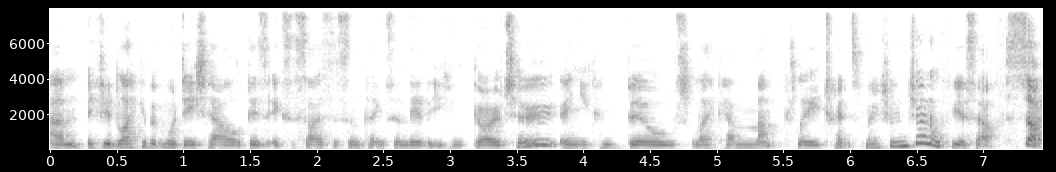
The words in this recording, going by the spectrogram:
um, if you'd like a bit more detail, there's exercises and things in there that you can go to and you can build like a monthly transformation journal for yourself. So,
